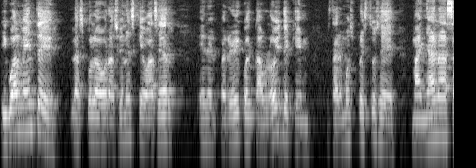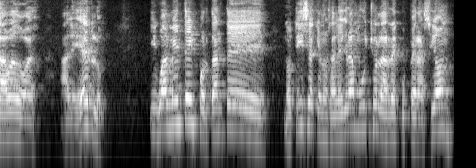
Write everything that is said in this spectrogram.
Igualmente, las colaboraciones que va a hacer en el periódico El Tabloide, que estaremos prestos eh, mañana sábado a, a leerlo. Igualmente, importante noticia que nos alegra mucho la recuperación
